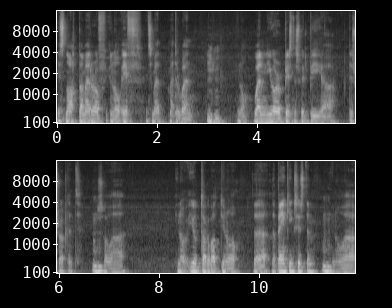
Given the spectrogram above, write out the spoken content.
it's not a matter of you know if it's a matter when. mm-hmm. You know when your business will be uh, disrupted. Mhm. So uh, you know you talk about you know the the banking system. Mhm. You know uh,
